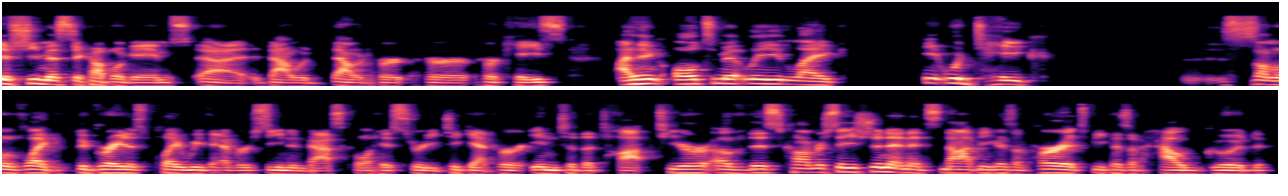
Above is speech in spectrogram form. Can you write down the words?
if she missed a couple games, uh, that would that would hurt her her case. I think ultimately, like it would take some of like the greatest play we've ever seen in basketball history to get her into the top tier of this conversation, and it's not because of her; it's because of how good.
